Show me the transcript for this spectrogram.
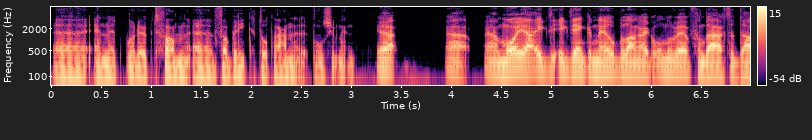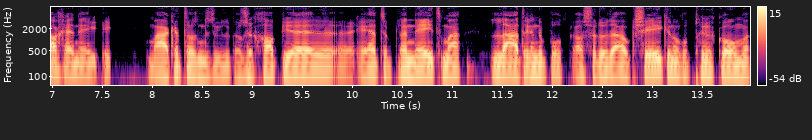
uh, en het product van uh, fabriek tot aan de consument. Ja, ja, ja mooi. Ja, ik, ik denk een heel belangrijk onderwerp vandaag de dag. En ik, ik maak het als, natuurlijk als een grapje, uh, de planeet. Maar later in de podcast zullen we daar ook zeker nog op terugkomen.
